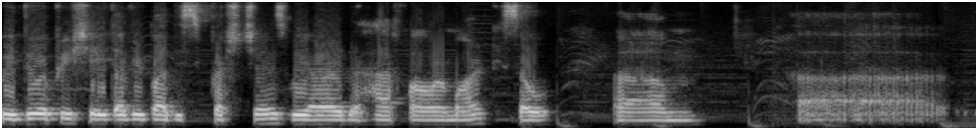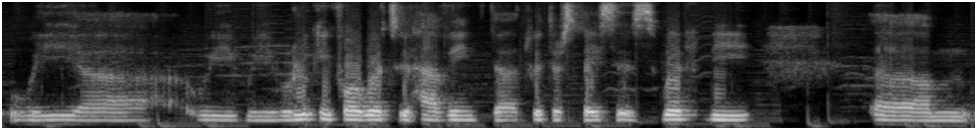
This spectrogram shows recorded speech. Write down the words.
we do appreciate everybody's questions. We are at the half hour mark, so um, uh, we, uh, we we were looking forward to having the Twitter Spaces with the um,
